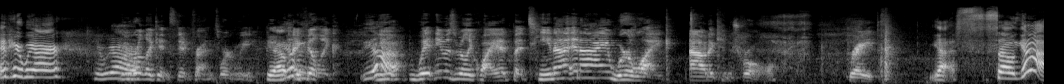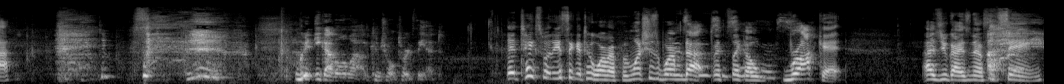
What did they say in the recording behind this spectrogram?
And here we are. Here we are. we were like instant friends, weren't we? Yeah. I feel like. Yeah. You- Whitney was really quiet, but Tina and I were like out of control. Right. Yes. So yeah, Whitney got a little out of control towards the end. it takes Whitney a second to warm up, and once she's warmed up, it's like yes. a rocket, as you guys know from seeing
